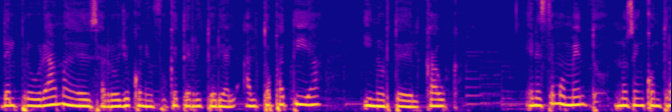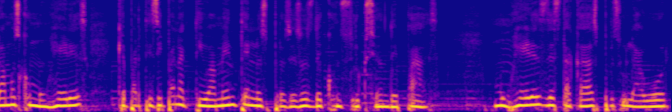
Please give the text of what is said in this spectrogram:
del programa de desarrollo con enfoque territorial Altopatía y Norte del Cauca. En este momento nos encontramos con mujeres que participan activamente en los procesos de construcción de paz, mujeres destacadas por su labor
